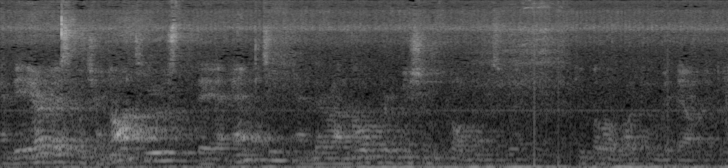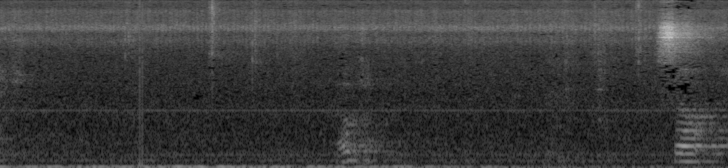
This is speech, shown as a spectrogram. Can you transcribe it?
And the areas which are not used, they are empty and there are no permission problems when people are working with the application. Okay. So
